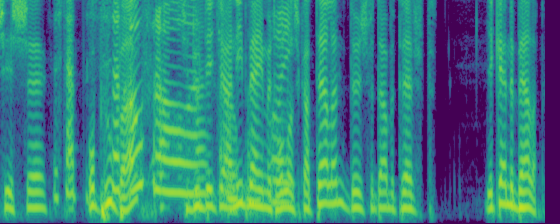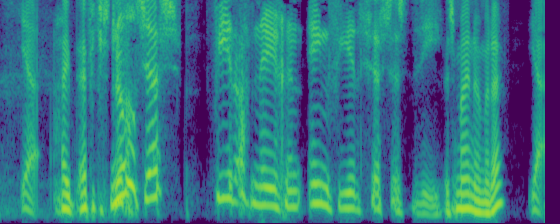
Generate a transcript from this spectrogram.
Ze, is, eh, ze staat, ze staat overal ze eh, doet dit jaar niet mee met Hoi. Hollands Talent. Dus wat dat betreft, je kent de bellen. Ja. Hey, eventjes terug. 06 489 14663. Dat is mijn nummer, hè? Ja.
